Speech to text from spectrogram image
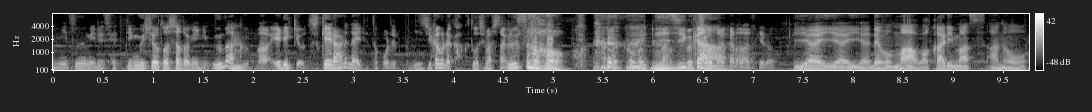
湖でセッティングしようとした時にうまくマイエレキをつけられないってところで2時間ぐらい格闘し ましたから嘘2時不器用だ間からなんですけど。いやいやいやでもまあ分かります。あの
